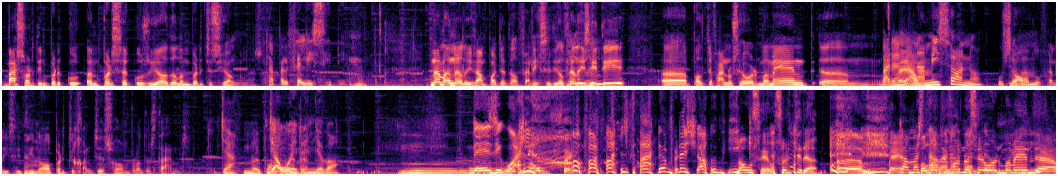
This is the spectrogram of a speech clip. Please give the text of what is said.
va sortir en, persecució de l'embarcació anglesa. Cap al Felicity. Anem a analitzar un poquet el Felicity. El Felicity, eh, pel que fa al seu armament... Eh, Varen allà- anar a missa o no? Ho No, sabem. el Felicity no, perquè com que són protestants. Ja, no ja ho eren, llavors. Mm, Bé, és igual. No ho sé. Fa falta ara, per això ho dic. No ho sé, ho sortirem. Um, bé, Com pel que fa al seu armament, hi ha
